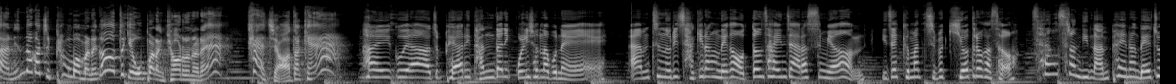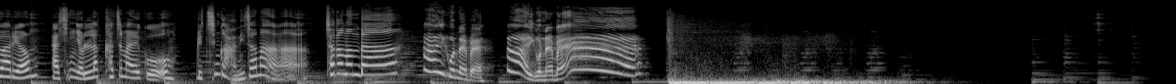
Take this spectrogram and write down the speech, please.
아니 너같이 평범한 애가 어떻게 오빠랑 결혼을 해? 대체 어떻게? 아이고야 아주 배알이 단단히 꼴리셨나 보네. 암튼 우리 자기랑 내가 어떤 사이인지 알았으면 이제 그만 집에 기어 들어가서 사랑스런 네 남편이랑 내조하렴. 다신 연락하지 말고 미친 거 아니잖아. 차단한다. 아이고 내배 아이고 내배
